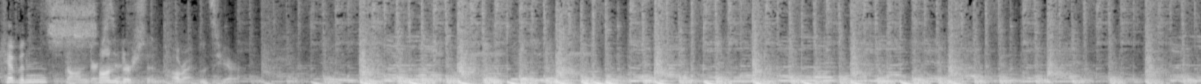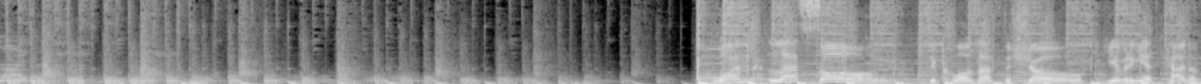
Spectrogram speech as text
Kevin Saunderson. Saunderson. All right, let's hear it. One last song to close off the show, giving it kind of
